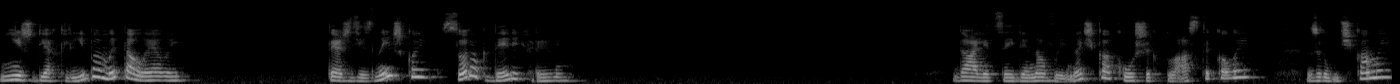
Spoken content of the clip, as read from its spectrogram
Ніж для хліба металевий. Теж зі знижкою 49 гривень. Далі це йде новиночка, кошик пластиковий з ручками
